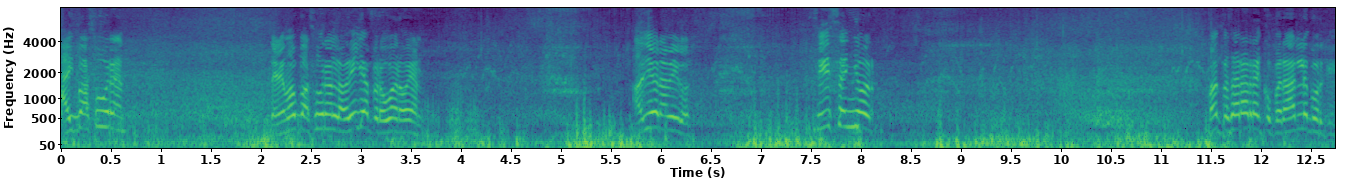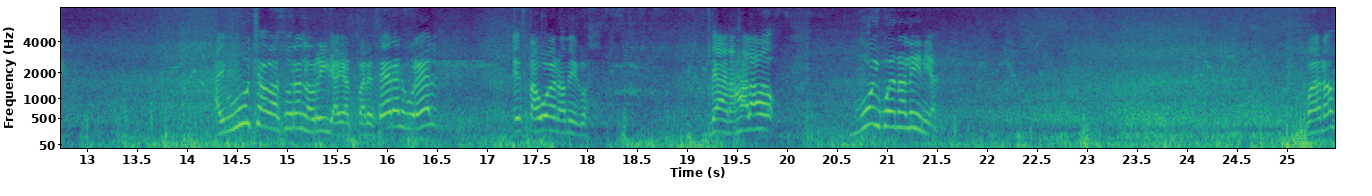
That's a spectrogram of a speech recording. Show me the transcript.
hay basura. Tenemos basura en la orilla, pero bueno, vean. Adiós amigos. Sí, señor. Va a empezar a recuperarle porque hay mucha basura en la orilla y al parecer el jurel está bueno, amigos. Vean, ha jalado muy buena línea. Bueno,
